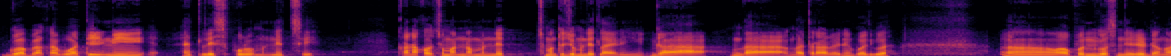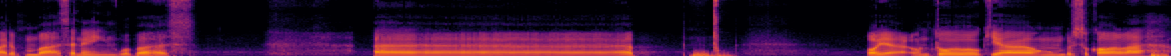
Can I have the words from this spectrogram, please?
gue bakal buat ini at least 10 menit sih. Karena kalau cuma 6 menit, cuma 7 menit lah ini. Nggak, nggak, nggak terlalu ini buat gue. Uh, walaupun gue sendiri udah nggak ada pembahasan yang ingin gue bahas. Uh, oh ya, untuk yang bersekolah,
